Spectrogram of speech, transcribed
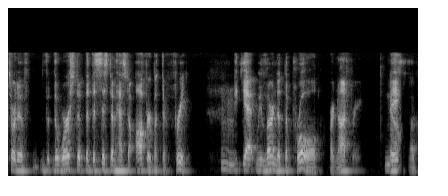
sort of the, the worst of, that the system has to offer, but they're free. Mm-hmm. And yet we learn that the prole are not free. No. They have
